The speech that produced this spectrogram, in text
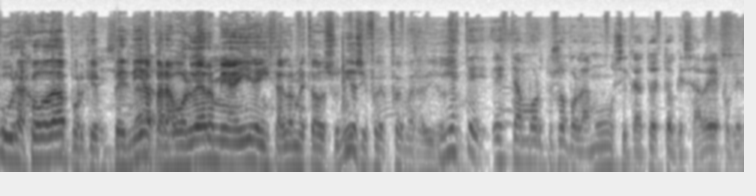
pura joda, porque venía claro. para volverme a ir a instalarme a Estados Unidos y fue, fue maravilloso. Y este, este amor tuyo por la música, todo esto que sabés, porque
